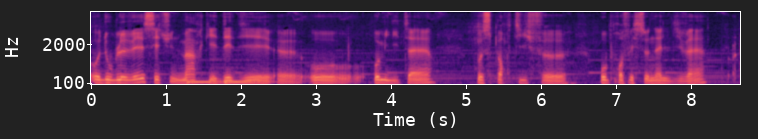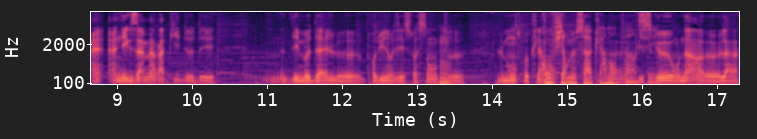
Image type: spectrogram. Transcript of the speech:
OW, c'est une marque qui est dédiée euh, aux, aux militaires, aux sportifs, euh, aux professionnels divers. Un, un examen rapide des, des modèles euh, produits dans les années 60 Mm. euh, le montre clairement. Confirme ça clairement. Enfin, c'est- Puisque on a euh, la,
